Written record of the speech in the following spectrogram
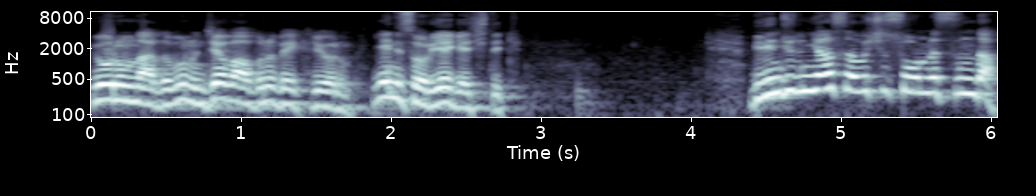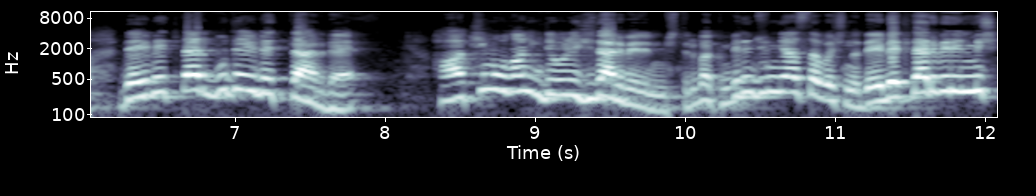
Yorumlarda bunun cevabını bekliyorum. Yeni soruya geçtik. Birinci Dünya Savaşı sonrasında devletler bu devletlerde hakim olan ideolojiler verilmiştir. Bakın Birinci Dünya Savaşı'nda devletler verilmiş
